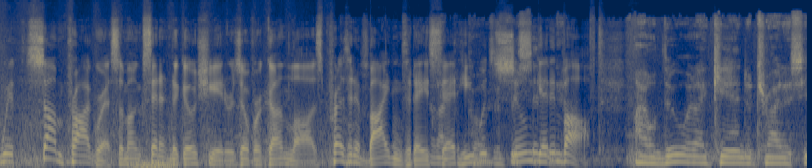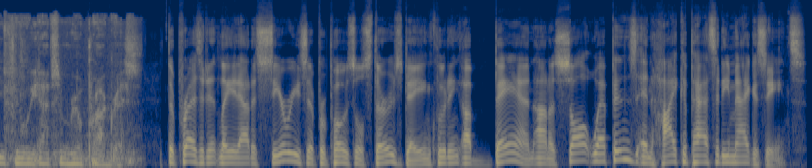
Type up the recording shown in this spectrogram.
With some progress among Senate negotiators over gun laws, President Biden today said he would soon get involved. I will do what I can to try to see through we have some real progress. The president laid out a series of proposals Thursday, including a ban on assault weapons and high capacity magazines.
